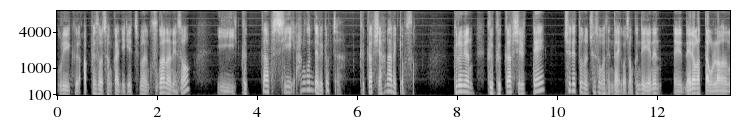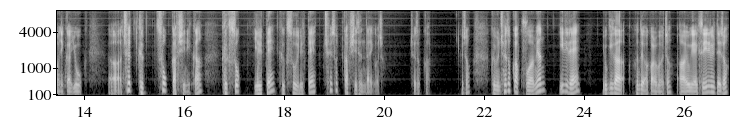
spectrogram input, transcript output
우리 그 앞에서 잠깐 얘기했지만 구간 안에서 이 극값이 한 군데밖에 없잖아. 극값이 하나밖에 없어. 그러면 그 극값일 때 최대 또는 최소가 된다 이거죠. 근데 얘는 예, 내려갔다 올라가는 거니까 요 어, 최 극소값이니까 극소일 때 극소일 때 최소값이 된다 이거죠. 최소값. 그죠? 그러면 최소값 구하면 1일에 여기가 근데 아까 얼마였죠? 아 여기 x 1일 때죠?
